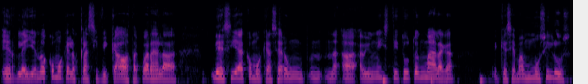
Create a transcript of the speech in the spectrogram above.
eh, leyendo como que los clasificados, ¿te acuerdas? de La, decía como que hacer un... una- había un instituto en Málaga eh, que se llama Musiluz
